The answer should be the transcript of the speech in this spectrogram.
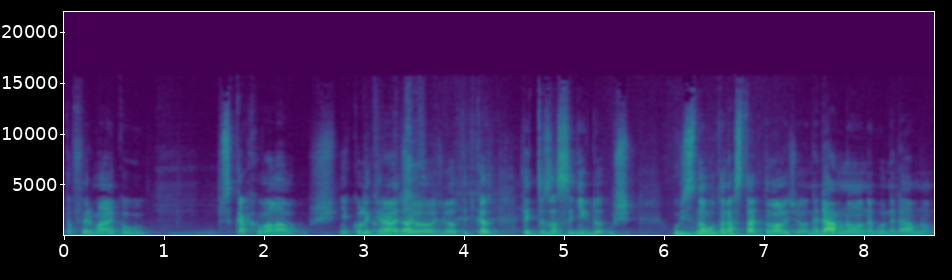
Ta firma jako zkrachovala už několikrát, že jo, že jo. Teďka, teď to zase někdo už, už znovu to nastartovali, že jo. Nedávno, nebo nedávno,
